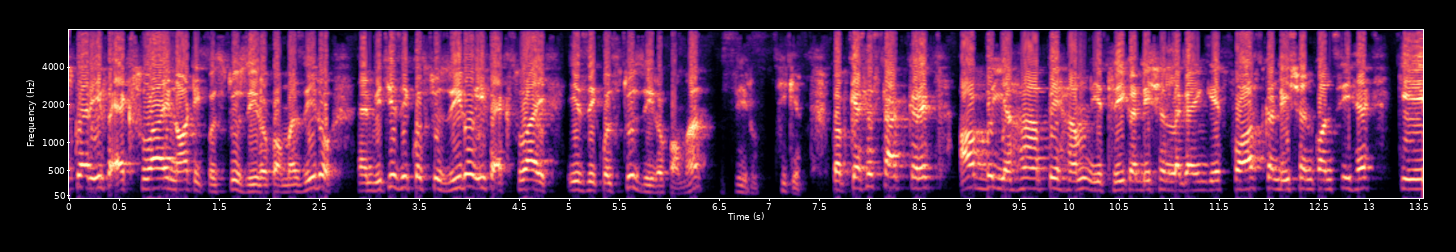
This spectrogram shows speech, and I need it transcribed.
square if xy not equals to 0 comma 0 and which is equals to 0 if xy is equals to 0 comma 0 ठीक है? तो अब कैसे स्टार्ट करें? अब यहाँ पे हम ये थ्री कंडीशन लगाएँगे। फ़र्स्ट कंडीशन कौन सी है? कि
